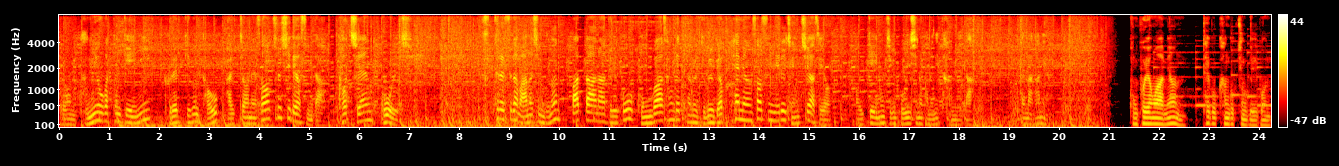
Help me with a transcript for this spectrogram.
그런 구니오 같은 게임이 그래픽은 더욱 발전해서 출시되었습니다. 커치앤 골즈 스트레스가 많으신 분은 빠따 하나 들고 공과 상대편을 두들겨 패면서 승리를 쟁취하세요. 어, 이 게임은 지금 보이시는 화면이 답니다. 할만하네요. 공포영화 하면 태국, 한국, 중국, 일본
